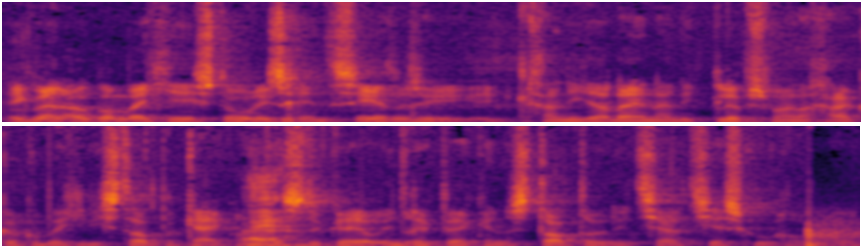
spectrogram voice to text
Ik ben ook wel een beetje historisch geïnteresseerd. Dus ik, ik ga niet alleen naar die clubs, maar dan ga ik ook een beetje die stad bekijken. Want Ah, ja. het is natuurlijk een heel indrukwekkende stad door die Ceausescu geworden.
